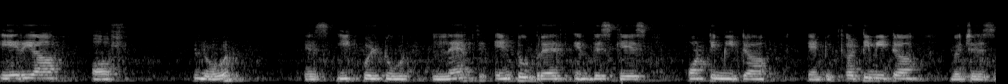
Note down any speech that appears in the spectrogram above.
area of floor is equal to length into breadth in this case 40 meter into 30 meter which is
